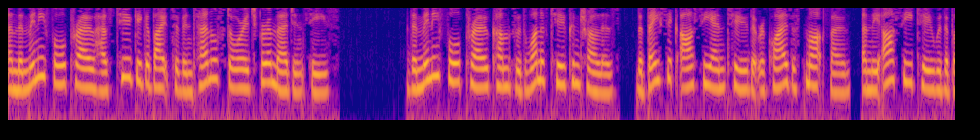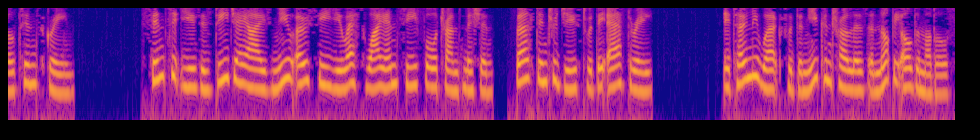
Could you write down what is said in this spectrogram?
and the Mini 4 Pro has 2 GB of internal storage for emergencies. The Mini 4 Pro comes with one of two controllers, the basic RC-N2 that requires a smartphone, and the RC2 with a built-in screen. Since it uses DJI's new OcuSync 4 transmission, first introduced with the Air 3. It only works with the new controllers and not the older models,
